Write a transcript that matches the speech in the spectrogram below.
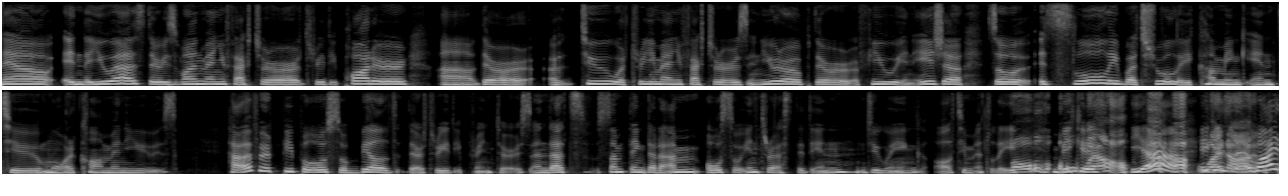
Now, in the US, there is one manufacturer, 3D Potter. Uh, there are uh, two or three manufacturers in Europe. There are a few in Asia. So it's slowly but surely coming into more common use. However, people also build their 3D printers, and that's something that I'm also interested in doing ultimately. Oh, oh, because well. yeah, Why because, uh, not? why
